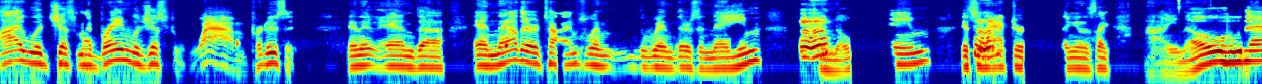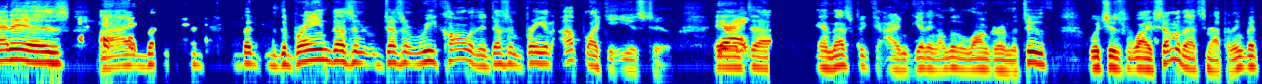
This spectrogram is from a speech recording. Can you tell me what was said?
I would just my brain would just wow produce it. And it, and uh and now there are times when when there's a name mm-hmm. i know name it's mm-hmm. an actor thing and it's like i know who that is. I but but the brain doesn't doesn't recall it. It doesn't bring it up like it used to. And right. uh, and that's because I'm getting a little longer in the tooth, which is why some of that's happening. But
